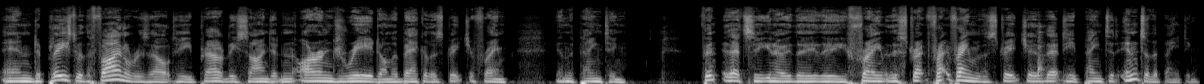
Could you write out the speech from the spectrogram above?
And pleased with the final result, he proudly signed it in orange red on the back of the stretcher frame in the painting. That's you know the the frame the stra- frame of the stretcher that he painted into the painting.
